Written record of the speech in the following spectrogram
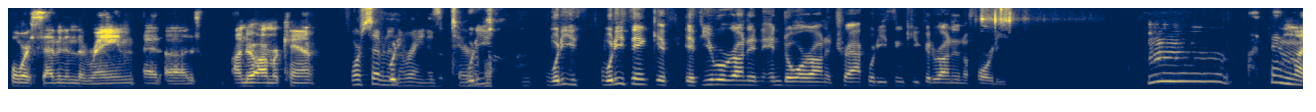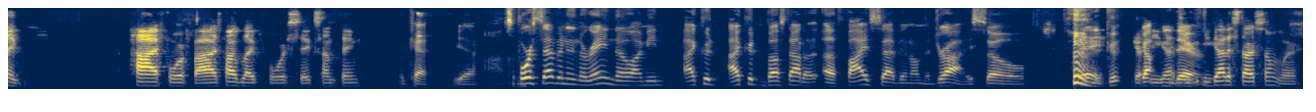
four seven in the rain at uh, this Under Armour camp. Four seven What- in the rain isn't What terrible. do you what do you what do you think if if you were running indoor on a track, what do you think you could run in a 40? Mm, I think like high four five, probably like four six something. Okay. Yeah. Awesome. Four seven in the rain though, I mean I could I could bust out a, a five seven on the dry, so Hey, good, you got got, you me got, there. You, you got to start somewhere.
